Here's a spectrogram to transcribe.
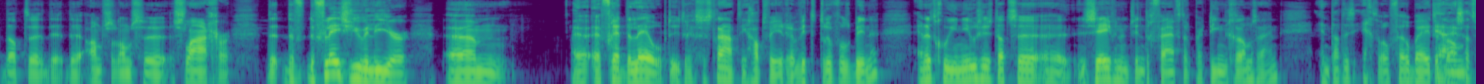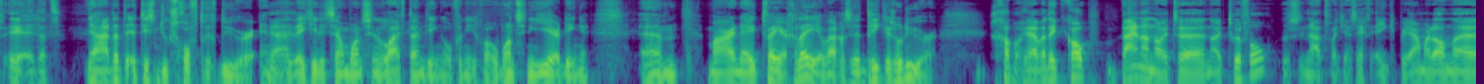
dat de, de Amsterdamse slager, de, de, de vleesjuwelier Fred de Leeuw op de Utrechtse straat, die had weer eh, witte truffels binnen. En het goede nieuws is dat ze eh 27,50 per 10 gram zijn. En dat is echt wel veel beter Ja, dan... is dat, eh, dat, Ja, dat, het is natuurlijk schofterig duur. En Ja. eh, weet je, dit zijn once in a lifetime dingen, of in ieder geval once in a year dingen. Ehm, maar nee, twee jaar geleden waren ze drie keer zo duur. grappig. Ja, want ik koop bijna nooit, eh, nooit truffel. Dus inderdaad, wat jij zegt, één keer per jaar. Maar dan, eh,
